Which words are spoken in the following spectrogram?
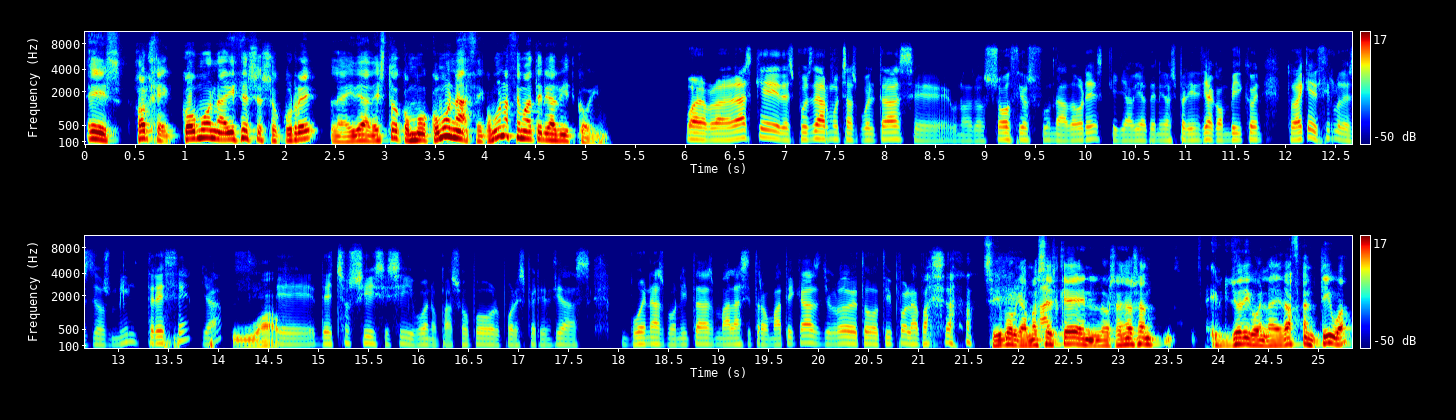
es, Jorge, ¿cómo narices se os ocurre la idea de esto? ¿Cómo, cómo nace? ¿Cómo nace Material Bitcoin? Bueno, la verdad es que después de dar muchas vueltas, eh, uno de los socios fundadores que ya había tenido experiencia con Bitcoin, todo hay que decirlo, desde 2013 ya. Eh, de hecho, sí, sí, sí, bueno, pasó por, por experiencias buenas, bonitas, malas y traumáticas. Yo creo de todo tipo le ha pasado. Sí, porque además es que en los años, eh, yo digo, en la edad antigua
